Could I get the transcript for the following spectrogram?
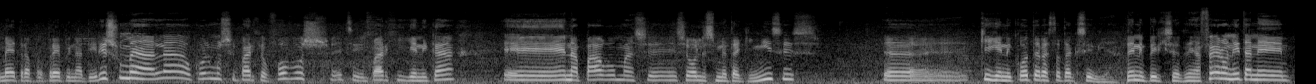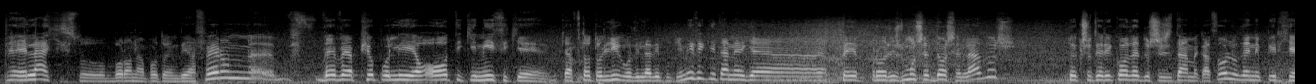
μέτρα που πρέπει να τηρήσουμε, αλλά ο κόσμος υπάρχει ο φόβος, έτσι, υπάρχει γενικά ε, ένα πάγωμα σε, σε όλες τις μετακινήσεις. ε, και γενικότερα στα ταξίδια. Δεν υπήρχε ενδιαφέρον, ήταν ελάχιστο μπορώ να πω το ενδιαφέρον. Ε, βέβαια πιο πολύ ό,τι κινήθηκε και αυτό το λίγο δηλαδή που κινήθηκε ήταν για προορισμούς εντός Ελλάδος. Το εξωτερικό δεν το συζητάμε καθόλου, δεν υπήρχε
